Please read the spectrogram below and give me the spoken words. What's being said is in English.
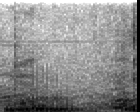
Oh.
